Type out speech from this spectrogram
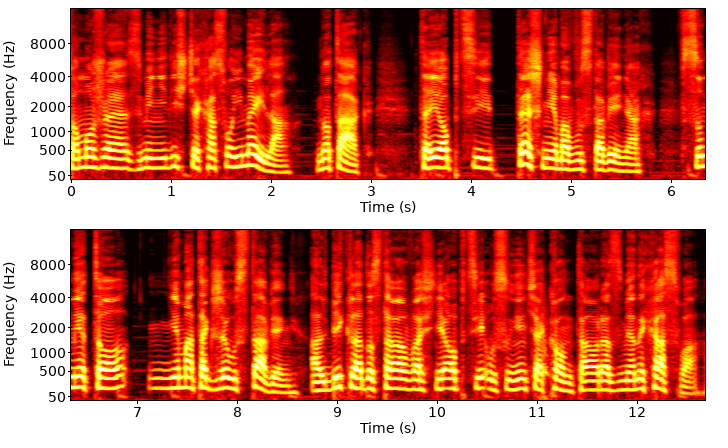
To może zmieniliście hasło e-maila? No tak, tej opcji też nie ma w ustawieniach. W sumie to nie ma także ustawień. Albikla dostała właśnie opcję usunięcia konta oraz zmiany hasła.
